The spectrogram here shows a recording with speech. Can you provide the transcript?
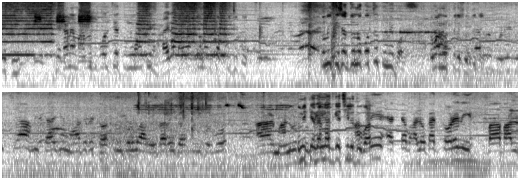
দেখি। সেখানে মানুষ বলছে, তুমি নাকি ভাইরাল হওয়ার জন্য এটা শুরু করছ। তুমি কিসের জন্য করছ তুমি বলো। তোমার মুখ থেকে শুনতে চাই। আমি চাই যে মহাদেবের দর্শন করব আর এইভাবেই দর্শন করব। আর মানুষ তুমি কেদারনাথ গেছিলে দুবার। একটা ভালো কাজ করেন বা ভালো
